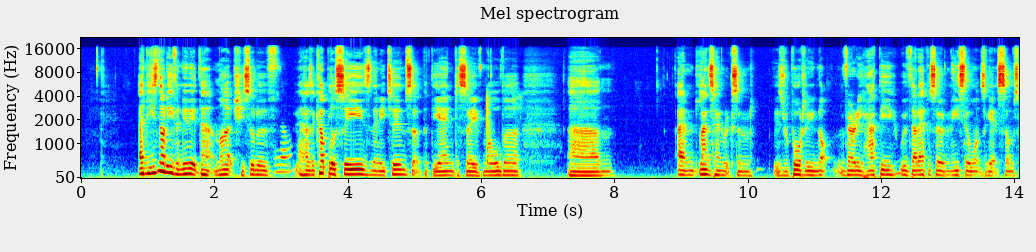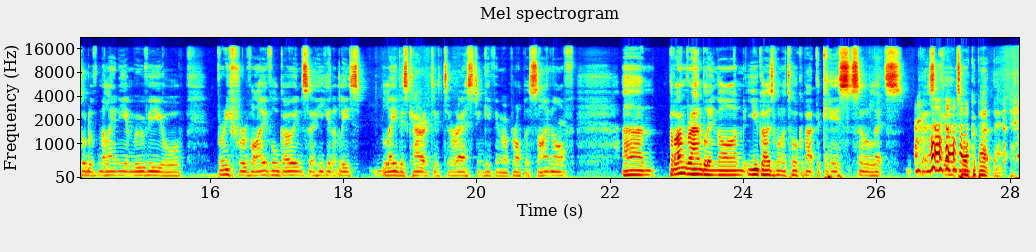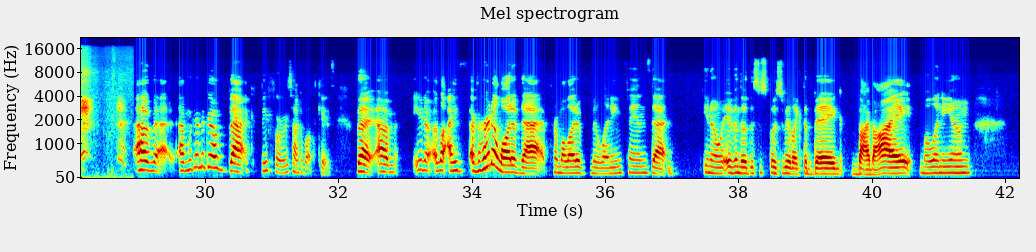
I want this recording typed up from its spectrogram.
and he's not even in it that much. He sort of No. has a couple of scenes, and then he turns up at the end to save Mulder. Um, and Lance Henriksen is reportedly not very happy with that episode, and he still wants to get some sort of Millennium movie or brief revival going, so he can at least lay this character to rest and give him a proper sign off. Um, but I'm rambling on. You guys want to talk about the kiss, so let's let's go talk about that. Um, I'm gonna go back before we talk about the kids. But um, you know, a lo- I, I've heard a lot of that from a lot of Millennium fans that, you know, even though this is supposed to be like the big bye bye Millennium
